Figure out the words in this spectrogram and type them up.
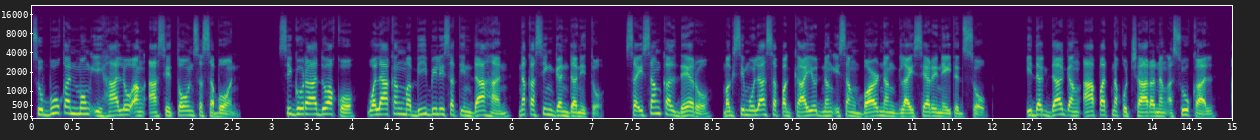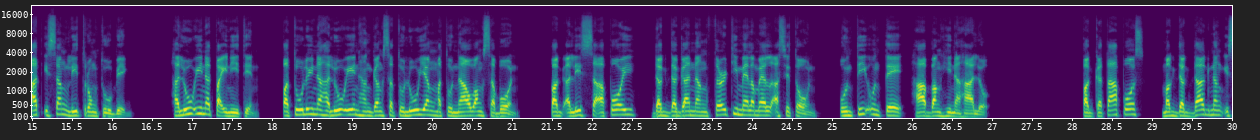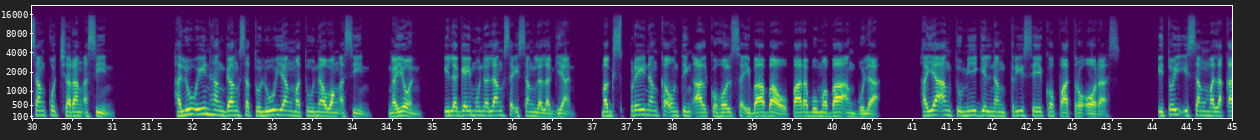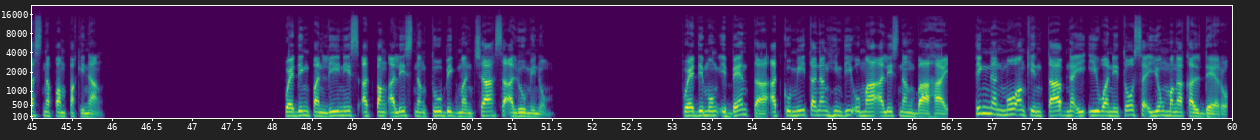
Subukan mong ihalo ang acetone sa sabon. Sigurado ako, wala kang mabibili sa tindahan na kasing ganda nito. Sa isang kaldero, magsimula sa pagkayod ng isang bar ng glycerinated soap. Idagdag ang apat na kutsara ng asukal at isang litrong tubig. Haluin at painitin. Patuloy na haluin hanggang sa tuluyang matunaw ang sabon. Pag alis sa apoy, dagdagan ng 30 mmol acetone, unti-unti habang hinahalo. Pagkatapos, magdagdag ng isang kutsarang asin. Haluin hanggang sa tuluyang matunaw ang asin. Ngayon, ilagay mo na lang sa isang lalagyan. Mag-spray ng kaunting alcohol sa ibabaw para bumaba ang bula. Hayaang tumigil ng 3 4 oras. Ito'y isang malakas na pampakinang. Pwedeng panlinis at pangalis ng tubig mantsa sa aluminum. Pwede mong ibenta at kumita ng hindi umaalis ng bahay. Tingnan mo ang kintab na iiwan nito sa iyong mga kaldero.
